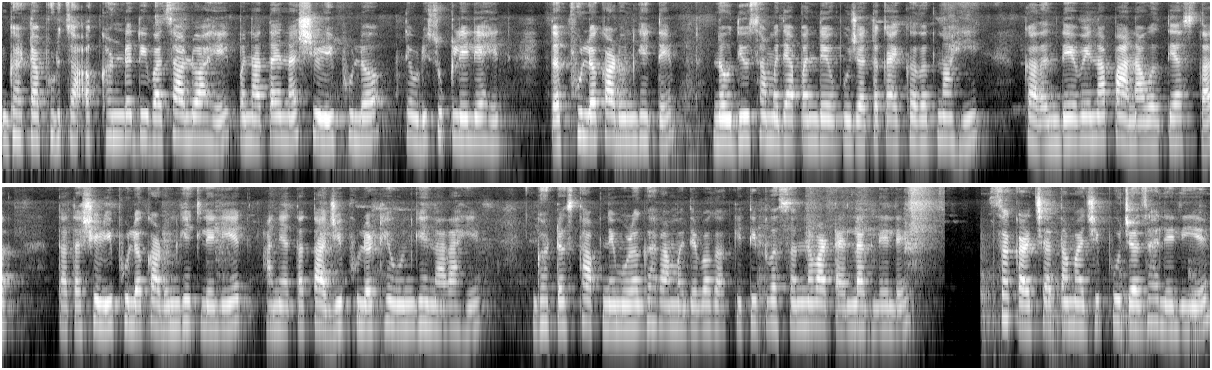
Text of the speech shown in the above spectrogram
घटापुढचा अखंड दिवा चालू आहे पण आता आहे ना शिळी फुलं तेवढी सुकलेली आहेत तर फुलं काढून घेते. नऊ दिवसामध्ये आपण देवपूजा तर काय करत नाही कारण देव ना पानावरती असतात. तर आता शिळी फुलं काढून घेतलेली आहेत आणि आता ताजी फुलं ठेवून घेणार आहे. घटस्थापनेमुळं घरामध्ये बघा किती प्रसन्न वाटायला लागलेले. सकाळची आता माझी पूजा झालेली आहे.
